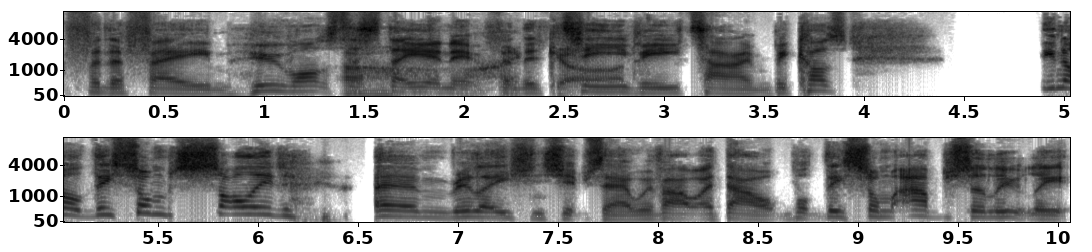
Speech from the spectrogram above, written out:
for the fame, who wants to Oh, stay in it for the God. TV time, because you know there's some solid um, relationships there without a doubt, but there's some absolutely,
